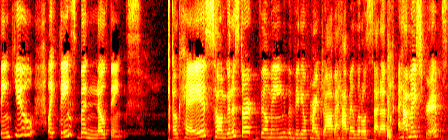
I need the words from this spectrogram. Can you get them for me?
thank you. Like, thanks, but no thanks. Okay, so I'm gonna start filming the video for my job. I have my little setup. I have my script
